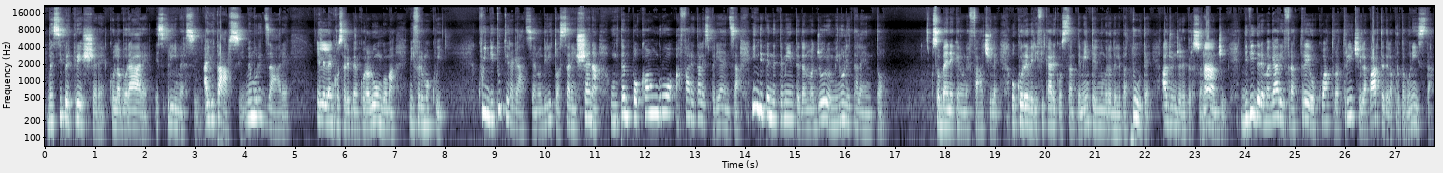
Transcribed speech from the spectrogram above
bensì per crescere, collaborare, esprimersi, aiutarsi, memorizzare. E l'elenco sarebbe ancora lungo, ma mi fermo qui. Quindi tutti i ragazzi hanno diritto a stare in scena un tempo congruo a fare tale esperienza, indipendentemente dal maggiore o minore talento. So bene che non è facile, occorre verificare costantemente il numero delle battute, aggiungere personaggi, dividere magari fra tre o quattro attrici la parte della protagonista,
